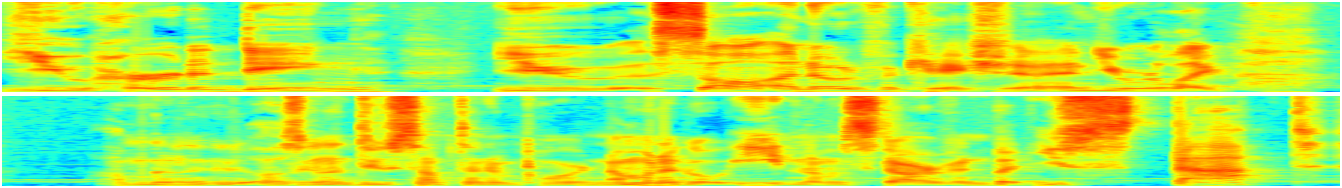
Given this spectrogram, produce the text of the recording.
you heard a ding, you saw a notification, and you were like, I'm gonna, I was gonna do something important. I'm gonna go eat and I'm starving. But you stopped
